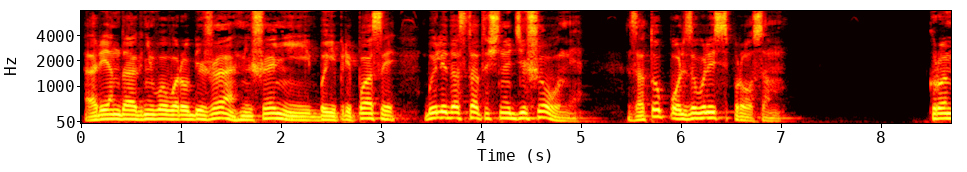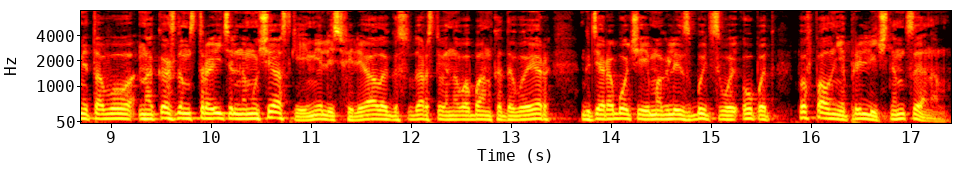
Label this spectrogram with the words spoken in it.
Аренда огневого рубежа, мишени и боеприпасы были достаточно дешевыми, зато пользовались спросом. Кроме того, на каждом строительном участке имелись филиалы Государственного банка ДВР, где рабочие могли сбыть свой опыт по вполне приличным ценам.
